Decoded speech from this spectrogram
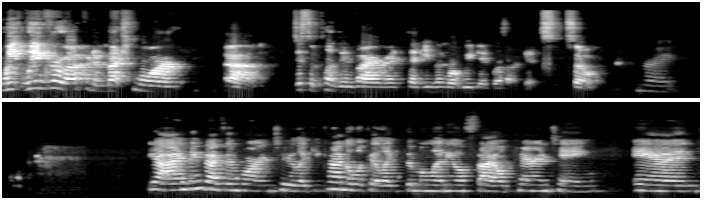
we we grew up in a much more um, disciplined environment than even what we did with our kids. So right. Yeah, I think that's important too. Like you kind of look at like the millennial style parenting and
